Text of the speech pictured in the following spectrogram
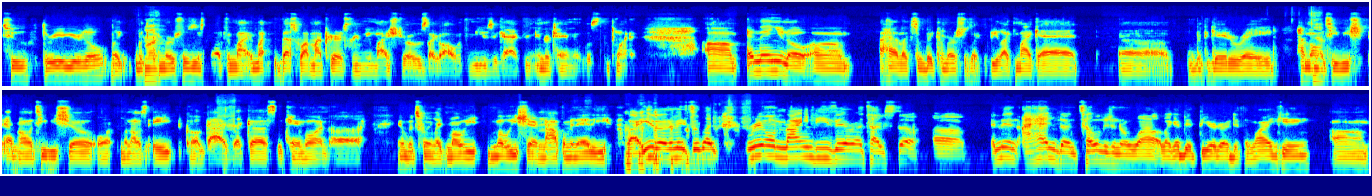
two, three years old, like with Right. commercials and stuff. And my, my that's why my parents named me Maestro. It was like all with music, acting, entertainment was the plan. Um, and then you know, um, I had like some big commercials, like be like Mike Ad uh, with Gatorade. Had my Yeah. own TV, sh- had my own TV show on, when I was eight called Guys Like Us. It came on uh, in between like Mo- Moesha and Malcolm and Eddie, like you know what I mean. So like real '90s era type stuff. Uh, and then I hadn't done television in a while. Like I did theater. I did The Lion King um,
